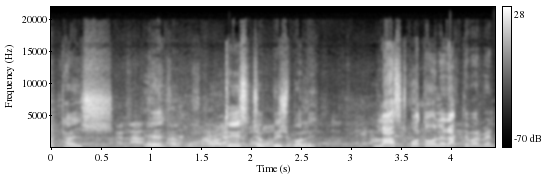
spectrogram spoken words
আঠাইশ তেইশ চব্বিশ বলে। লাস্ট কত হলে রাখতে পারবেন?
